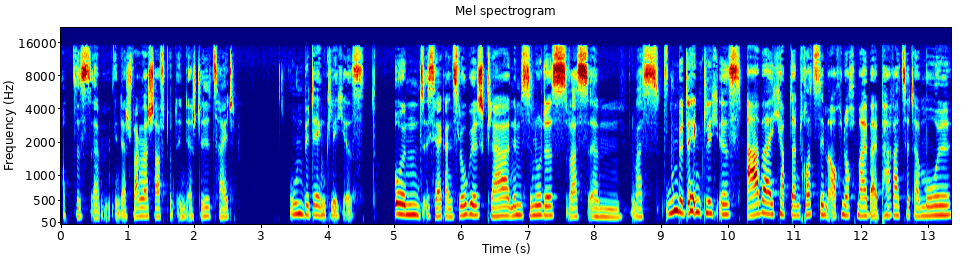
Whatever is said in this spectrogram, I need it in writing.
ob das ähm, in der Schwangerschaft und in der Stillzeit unbedenklich ist. Und ist ja ganz logisch, klar, nimmst du nur das, was, ähm, was unbedenklich ist. Aber ich habe dann trotzdem auch nochmal bei Paracetamol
